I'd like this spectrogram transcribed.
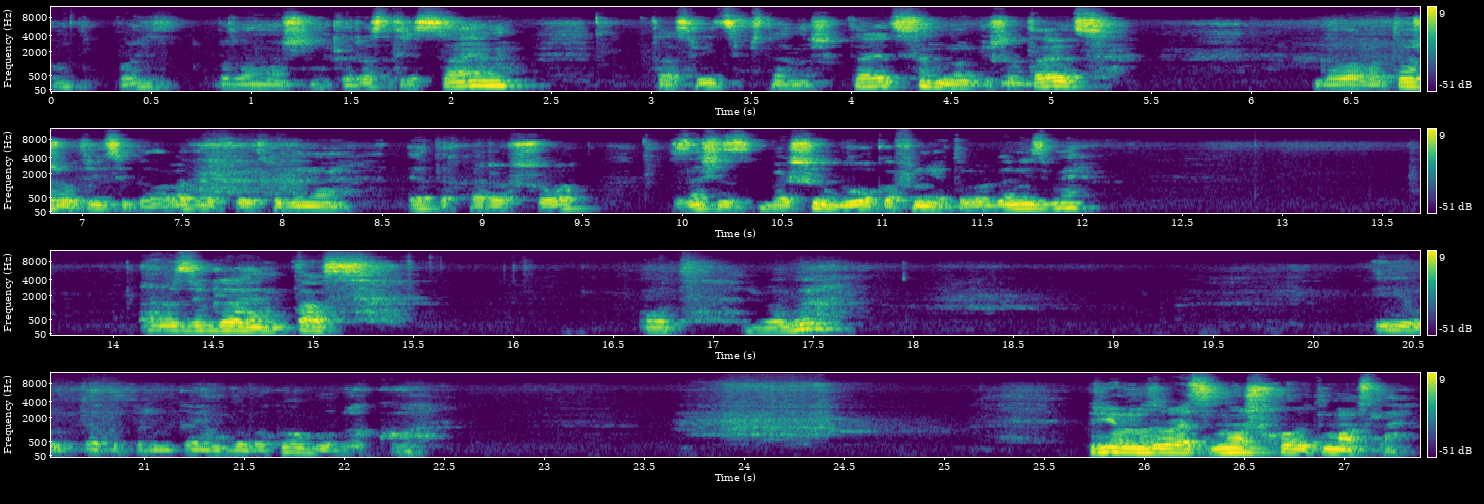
Вот поз- позвоночники растрясаем. Таз, видите, постоянно шатается, ноги шатаются. Голова тоже, вот видите, голова доходит ходуном. Это хорошо. Значит, больших блоков нет в организме. Раздвигаем таз от ребер. И вот так вот проникаем глубоко-глубоко. Прием называется «Нож входит в масло».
